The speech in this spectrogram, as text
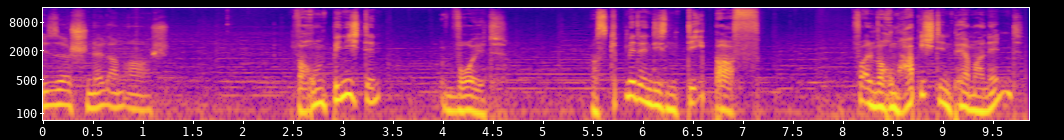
ist er schnell am Arsch. Warum bin ich denn... Void. Was gibt mir denn diesen Debuff? Vor allem, warum habe ich den permanent?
